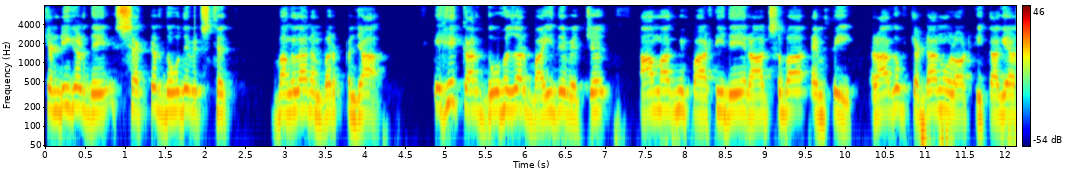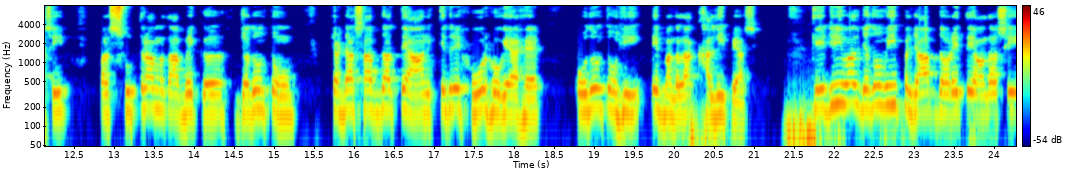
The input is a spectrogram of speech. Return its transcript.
ਚੰਡੀਗੜ੍ਹ ਦੇ ਸੈਕਟਰ 2 ਦੇ ਵਿੱਚ ਸਥਿਤ ਬੰਗਲਾ ਨੰਬਰ 50 ਇਹ ਘਰ 2022 ਦੇ ਵਿੱਚ ਆਮ ਆਦਮੀ ਪਾਰਟੀ ਦੇ ਰਾਜ ਸਭਾ ਐਮਪੀ ਰਾਘਵ ਚੱਡਾ ਨੂੰ ਅਲਾਟ ਕੀਤਾ ਗਿਆ ਸੀ। ਪਰ ਸੂਤਰਾਂ ਮੁਤਾਬਕ ਜਦੋਂ ਤੋਂ ਚੱਡਾ ਸਾਹਿਬ ਦਾ ਧਿਆਨ ਕਿਧਰੇ ਹੋਰ ਹੋ ਗਿਆ ਹੈ, ਉਦੋਂ ਤੋਂ ਹੀ ਇਹ ਬੰਗਲਾ ਖਾਲੀ ਪਿਆ ਸੀ। ਕੇਜਰੀਵਾਲ ਜਦੋਂ ਵੀ ਪੰਜਾਬ ਦੌਰੇ ਤੇ ਆਉਂਦਾ ਸੀ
